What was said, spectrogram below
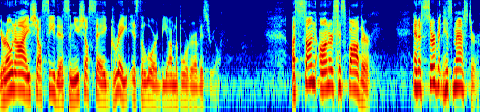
Your own eyes shall see this, and you shall say, Great is the Lord beyond the border of Israel. A son honors his father, and a servant his master.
